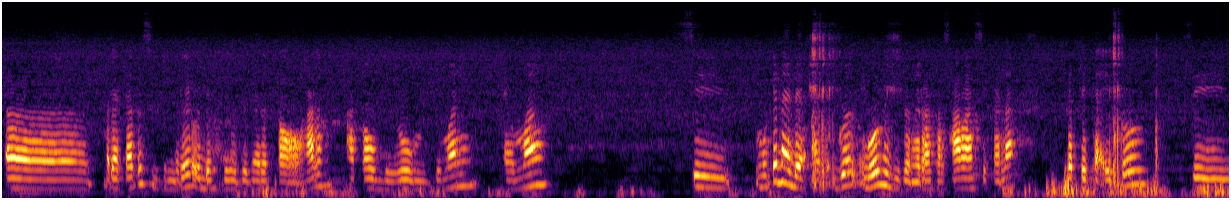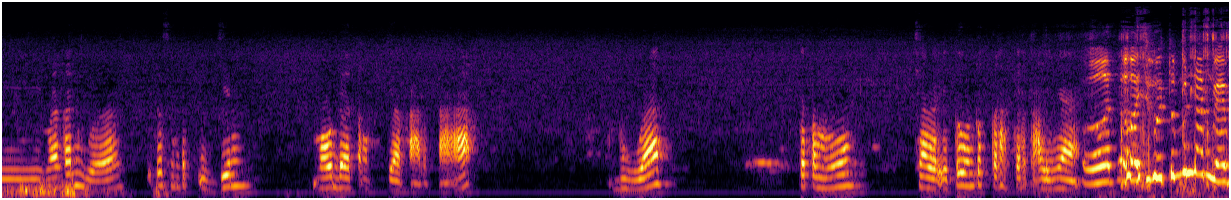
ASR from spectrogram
eh mereka tuh sebenarnya udah benar-benar tohar atau belum cuman emang si mungkin ada ada gue gue juga ngerasa salah sih karena ketika itu si mantan gue itu sempet izin mau datang ke Jakarta buat ketemu cewek itu untuk terakhir kalinya Oh, oh itu temenan Beb.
